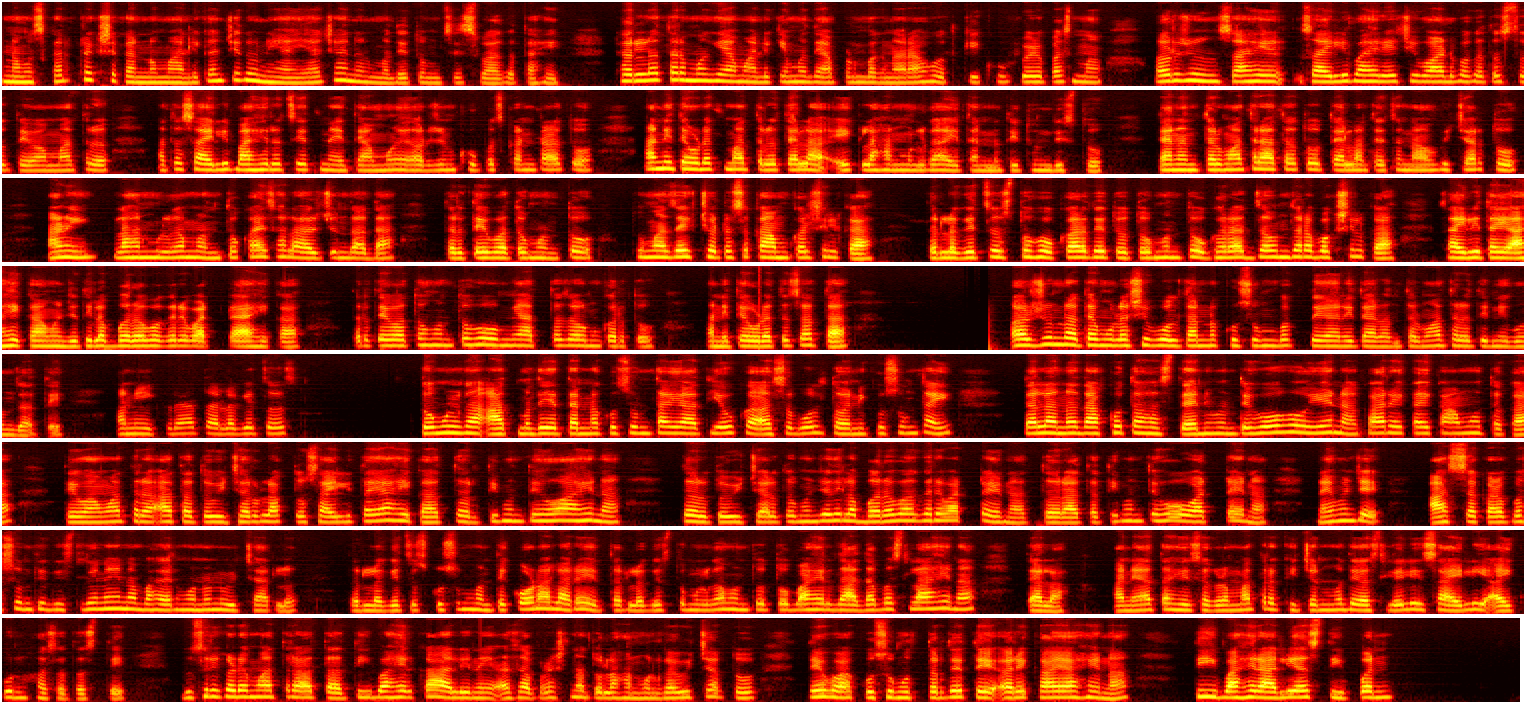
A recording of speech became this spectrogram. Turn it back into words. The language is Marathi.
नमस्कार प्रेक्षकांनो मालिकांची दुनिया या चॅनलमध्ये तुमचे स्वागत आहे. ठरलं तर मग या मालिकेमध्ये आपण बघणार आहोत की खूप वेळपासनं अर्जुन साहे सायली बाहेर याची वाट बघत असतो तेव्हा मात्र आता सायली बाहेरच येत नाही. त्यामुळे अर्जुन खूपच कंटाळतो आणि तेवढ्यात मात्र त्याला एक लहान मुलगा येताना तिथून दिसतो. त्यानंतर मात्र आता तो त्याला त्याचं नाव विचारतो आणि लहान मुलगा म्हणतो काय झाला अर्जुन दादा? तर तेव्हा तो म्हणतो तू माझं एक छोटंसं काम करशील का? तर लगेचच तो होकार देतो तो. म्हणतो घरात जाऊन जरा बघशील का? सायलीताई आहे का? म्हणजे तिला बरं वगैरे वाटतं आहे का? तर तेव्हा तो म्हणतो हो मी आत्ता जाऊन करतो. आणि तेवढ्यातच आता अर्जुनला त्या मुलाशी बोलताना कुसुम बघते आणि त्यानंतर मात्र ती निघून जाते. आणि इकडे आता लगेचच तो मुलगा आतमध्ये येताना कुसुमताई आत येऊ का? असं बोलतो आणि कुसुमताई त्याला न दाखवता हसते आणि म्हणते हो हो ये ना. का रे? काही काम होतं का? तेव्हा मात्र आता तो विचारू लागतो सायलीताई आहे का? तर ती म्हणते हो आहे ना. तर तो विचारतो म्हणजे तिला बरं वगैरे वाटतंय ना? तर आता ती म्हणते हो वाटतंय ना. नाही म्हणजे आज सकाळपासून ती दिसली नाही ना बाहेर? म्हणून विचारलं. तर लगेचच कुसुम म्हणते कोण आला रे? तर लगेच तो मुलगा म्हणतो तो बाहेर दादा बसला आहे ना त्याला. आणि आता हे सगळं मात्र किचनमध्ये असलेली सायली ऐकून हसत असते. दुसरीकडे मात्र आता ती बाहेर का आली नाही असा प्रश्न तो लहान मुलगा विचारतो. तेव्हा कुसुम उत्तर देते अरे काय आहे ना? ती बाहेर आली असती पण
